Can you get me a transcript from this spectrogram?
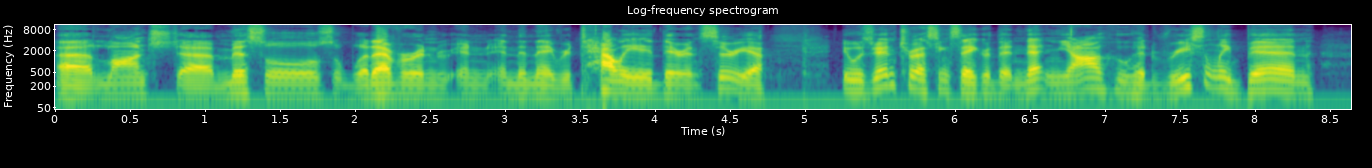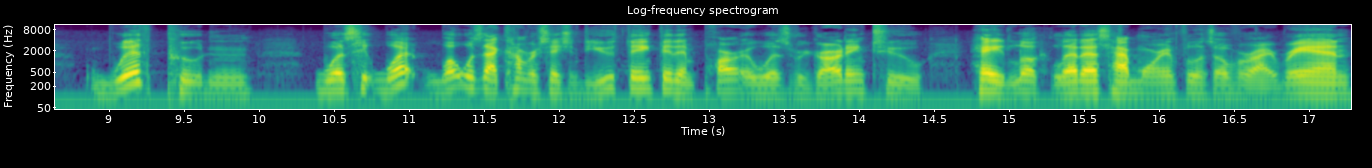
uh, launched uh, missiles, whatever, and, and and then they retaliated there in Syria. It was interesting, Saker, that Netanyahu had recently been with Putin. Was he, what what was that conversation? Do you think that in part it was regarding to hey, look, let us have more influence over Iran.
